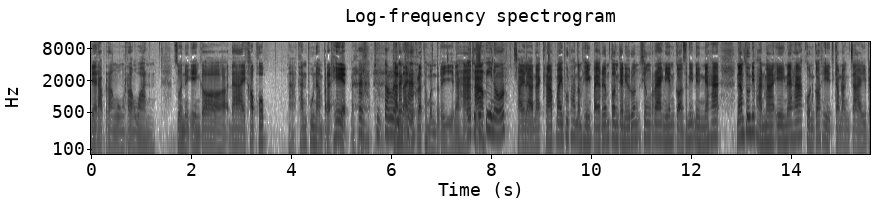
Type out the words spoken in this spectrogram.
ได้รับรางวงรางวัล ส่วนหนึ่งเองก็ได้เข้าพบอะท่านผู้นำประเทศนะฮะอะถูกต้องแล้วท่านนะนาคะยกรัฐมนตรีนะฮะในทุกอ้าวๆปีเนาะใช่แล้วนะครับ ไม่พูดพร่ำทำเพลงไปเริ่มต้นกันในเรื่องช่วงแรกนี้กันก่อนสักนิดหนึ่งนะฮะน้ำท่วมที่ผ่านมาเองนะฮะคนก็เทกำลังใจไป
